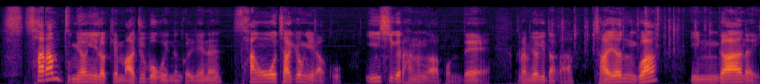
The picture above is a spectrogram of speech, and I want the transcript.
사람 두 명이 이렇게 마주보고 있는 걸 얘는 상호작용이라고 인식을 하는가 본데, 그럼 여기다가 자연과 인간의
